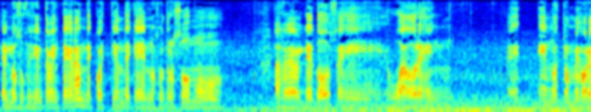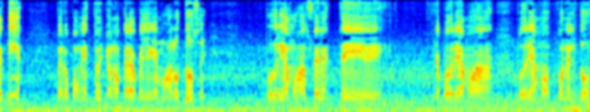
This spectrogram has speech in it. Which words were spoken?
es lo suficientemente grande, cuestión de que nosotros somos alrededor de 12 jugadores en, en nuestros mejores días. Pero con esto yo no creo que lleguemos a los 12. Podríamos hacer este. ¿Qué podríamos Podríamos poner dos,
